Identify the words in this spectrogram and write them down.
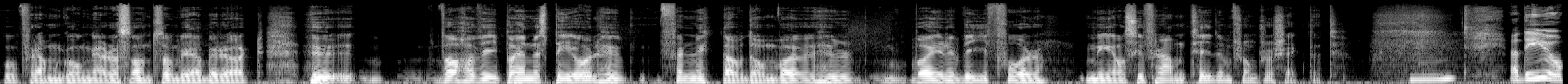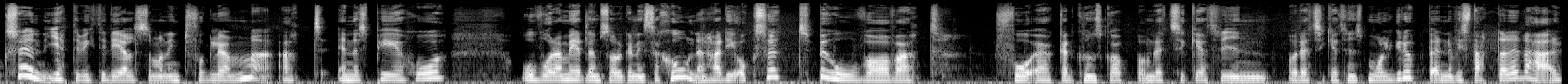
och framgångar och sånt som vi har berört. Hur, vad har vi på NSPO hur, för nytta av dem? Vad, hur, vad är det vi får med oss i framtiden från projektet? Mm. Ja, det är ju också en jätteviktig del som man inte får glömma att NSPH och våra medlemsorganisationer hade ju också ett behov av att få ökad kunskap om rättspsykiatrin och rättspsykiatrins målgrupper när vi startade det här.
